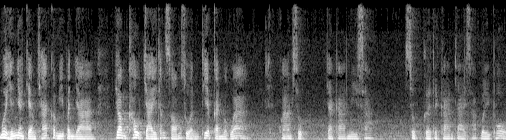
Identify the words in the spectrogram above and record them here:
เมื่อเห็นอย่างแจ่มชัดก็มีปัญญา ย่อมเข้าใจทั้งสองส่วนเทียบกันบอกว่า ความสุขจากการมีทรัพย์ สุขเกิดจากการจ่ายทรัพย์บริโภค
